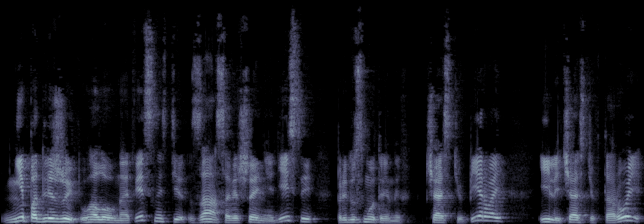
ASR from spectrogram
не подлежит уголовной ответственности за совершение действий, предусмотренных частью первой или частью второй,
